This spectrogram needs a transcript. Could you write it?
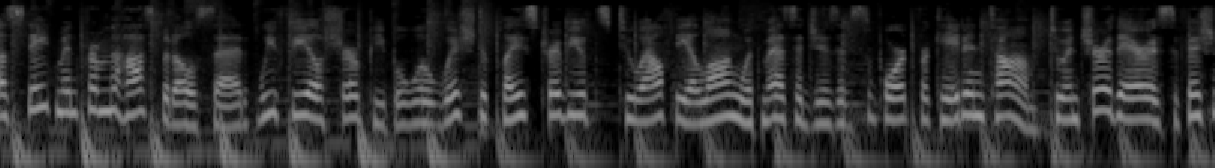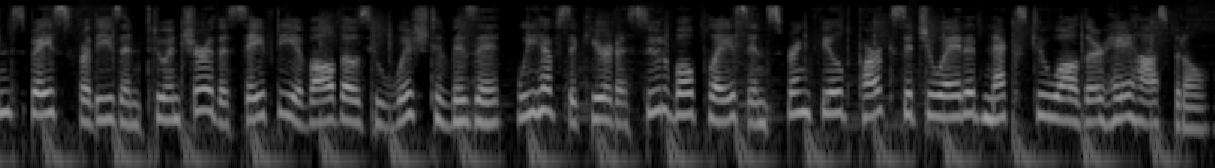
A statement from the hospital said, We feel sure people will wish to place tributes to Alfie along with messages of support for Kate and Tom. To ensure there is sufficient space for these and to ensure the safety of all those who wish to visit, we have secured a suitable place in Springfield Park situated next to Alder Hey Hospital.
